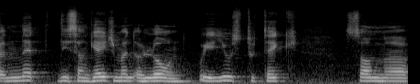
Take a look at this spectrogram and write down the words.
a net disengagement alone. We used to take some uh,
